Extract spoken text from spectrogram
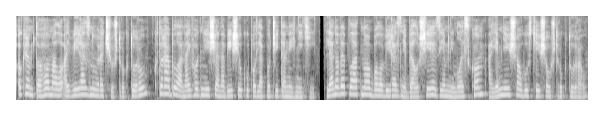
Okrem toho malo aj výraznú rečiu štruktúru, ktorá bola najvhodnejšia na výšivku podľa počítaných nití. Ľanové plátno bolo výrazne belšie s jemným leskom a jemnejšou, hustejšou štruktúrou.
